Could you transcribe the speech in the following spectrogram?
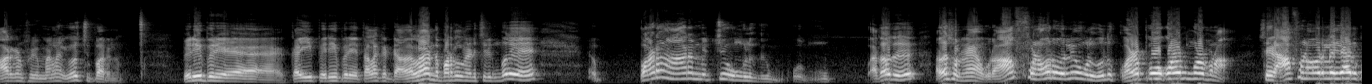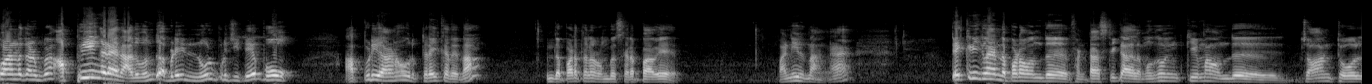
மார்கன் ஃப்ரீமேன்லாம் யோசிச்சு பாருங்க. பெரிய பெரிய கை பெரிய பெரிய தலைக்கட்டு அதெல்லாம் இந்த படத்தில் நடிச்சிருக்கும் போது படம் ஆரம்பித்து உங்களுக்கு அதாவது அதான் சொல்கிறேன் ஒரு ஆஃப் அன் ஹவர் வரலையும் உங்களுக்கு வந்து குழப்போ குழப்பம் குழப்பம்னா. சரி ஆஃப் அன் ஹவரில் யார் குழந்தை கண்டுபிடிக்கும் அப்பயும் கிடையாது. அது வந்து அப்படியே நூல் பிடிச்சிட்டே போகும். அப்படியான ஒரு திரைக்கதை தான் இந்த படத்தில் ரொம்ப சிறப்பாகவே பண்ணியிருந்தாங்க. டெக்னிக்கலாக இந்த படம் வந்து ஃபண்டாஸ்டிக் அதில் மிக முக்கியமாக வந்து ஜான் டோல்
